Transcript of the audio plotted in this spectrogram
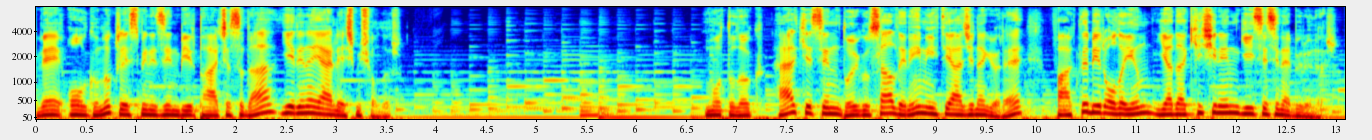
ve olgunluk resminizin bir parçası da yerine yerleşmiş olur. Mutluluk, herkesin duygusal deneyim ihtiyacına göre farklı bir olayın ya da kişinin giysisine bürünür.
